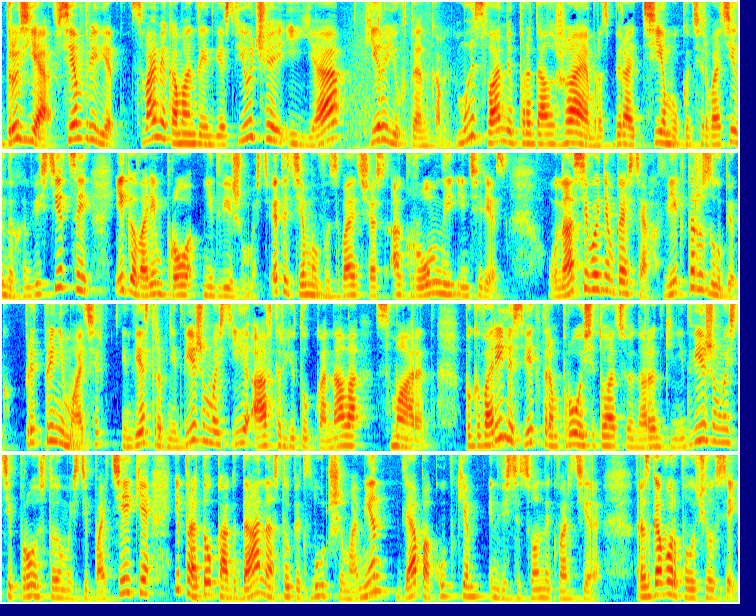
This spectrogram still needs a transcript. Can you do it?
Друзья, всем привет! С вами команда Invest Future и я, Кира Юхтенко. Мы с вами продолжаем разбирать тему консервативных инвестиций и говорим про недвижимость. Эта тема вызывает сейчас огромный интерес. У нас сегодня в гостях Виктор Зубик, предприниматель, инвестор в недвижимость и автор YouTube-канала Smarent. Поговорили с Виктором про ситуацию на рынке недвижимости, про стоимость ипотеки и про то, когда наступит лучший момент для покупки инвестиционной квартиры. Разговор получился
